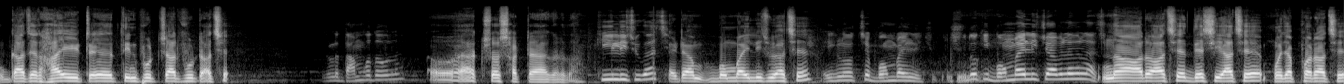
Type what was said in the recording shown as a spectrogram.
গাছের হাইট তিন ফুট চার ফুট আছে। দাম কত বলে ও একশো ষাট টাকা করে দাম। কি লিচু গাছ? এটা বোম্বাই লিচু আছে। এগুলো হচ্ছে বোম্বাই লিচু। শুধু কি বোম্বাই লিচু অ্যাভেলেবেল আছে? না আরও আছে দেশি আছে মুজাফর আছে।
